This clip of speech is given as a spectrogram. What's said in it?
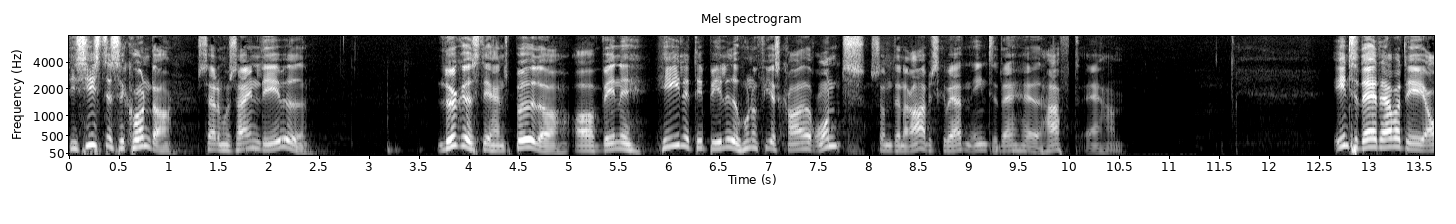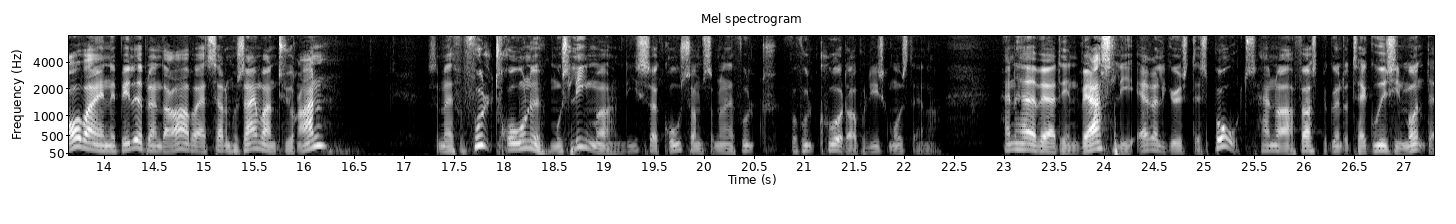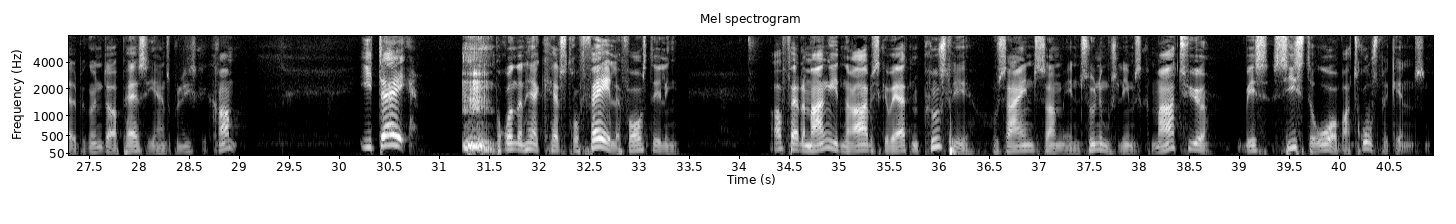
De sidste sekunder, Saddam Hussein levede, lykkedes det hans bødler at vende hele det billede 180 grader rundt, som den arabiske verden indtil da havde haft af ham. Indtil da, der var det overvejende billede blandt araber, at Saddam Hussein var en tyran, som havde forfulgt troende muslimer, lige så grusom som han havde fulgt, forfulgt kurder og politiske modstandere. Han havde været en værslig, religiøs despot. Han var først begyndt at tage Gud i sin mund, da det begyndte at passe i hans politiske kram. I dag, på grund af den her katastrofale forestilling, opfatter mange i den arabiske verden pludselig Hussein som en sunnimuslimsk martyr, hvis sidste ord var trosbekendelsen.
